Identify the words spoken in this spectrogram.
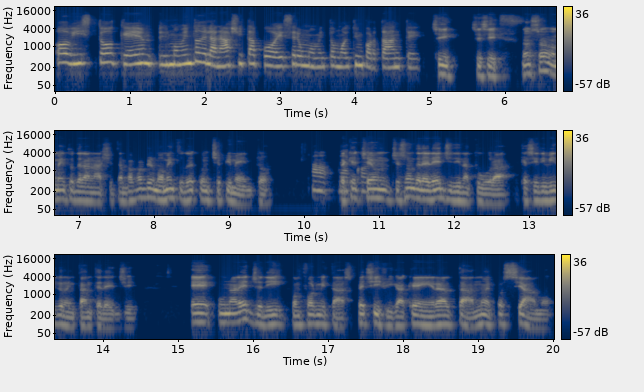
Ho visto che il momento della nascita può essere un momento molto importante. Sì, sì, sì, non solo il momento della nascita, ma proprio il momento del concepimento. Ah, Perché ecco. c'è un- ci sono delle leggi di natura che si dividono in tante leggi e una legge di conformità specifica che in realtà noi possiamo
